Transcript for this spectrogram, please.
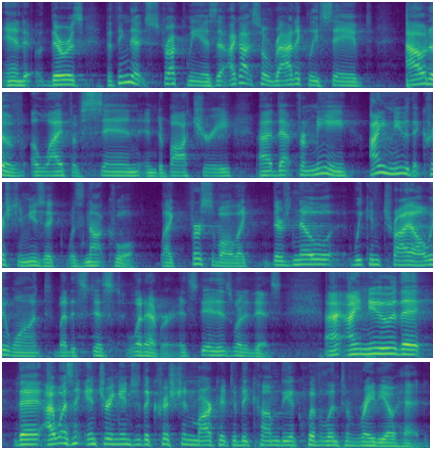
and there was the thing that struck me is that I got so radically saved out of a life of sin and debauchery uh, that for me, I knew that Christian music was not cool. Like, first of all, like, there's no, we can try all we want, but it's just whatever. It's, it is what it is. I, I knew that, that I wasn't entering into the Christian market to become the equivalent of Radiohead,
